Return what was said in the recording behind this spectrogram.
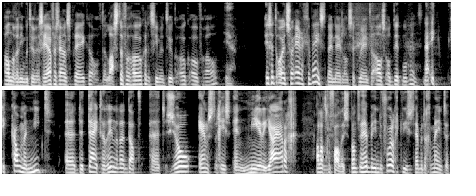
Anderen die moeten reserves aanspreken of de lasten verhogen. Dat zien we natuurlijk ook overal. Ja. Is het ooit zo erg geweest bij Nederlandse gemeenten als op dit moment? Nou, ik, ik kan me niet eh, de tijd herinneren dat het zo ernstig is en meerjarig al het geval is. Want we hebben in de vorige crisis hebben de gemeenten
